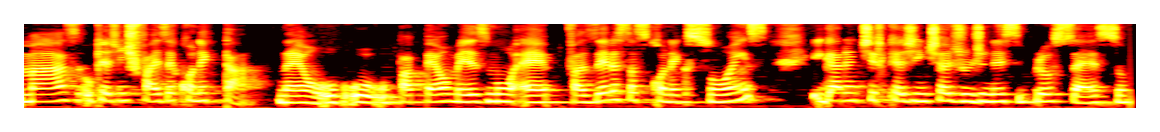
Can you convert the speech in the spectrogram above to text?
mas o que a gente faz é conectar, né? O, o, o, papel mesmo é fazer essas conexões e garantir que a gente ajude nesse processo,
